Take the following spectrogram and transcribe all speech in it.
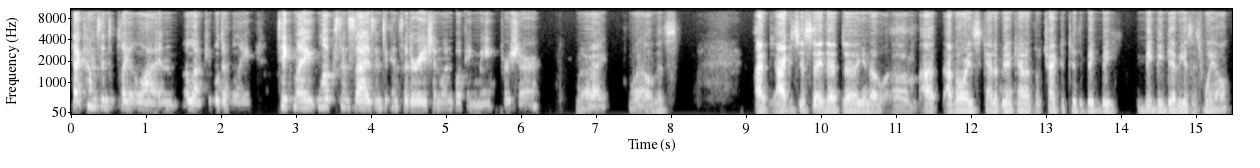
that comes into play a lot and a lot of people definitely take my looks and size into consideration when booking me for sure. All right. Well, that's, I, I could just say that, uh, you know, um, I, I've always kind of been kind of attracted to the big B, big BWs as well.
